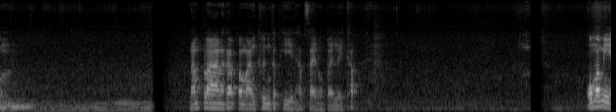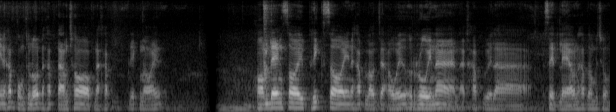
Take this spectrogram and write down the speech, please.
ม น้ำปลานะครับ ประมาณครึ่งทัพพีนะครับใส่ลงไปเลยครับโอมามินะครับผงชูรสนะครับตามชอบนะครับ เล็กน้อย หอมแดงซอยพริกซอยนะครับ เราจะเอาไว้โรยหน้านะครับ เวลาเสร็จแล้วนะครับท่านผู้ชม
